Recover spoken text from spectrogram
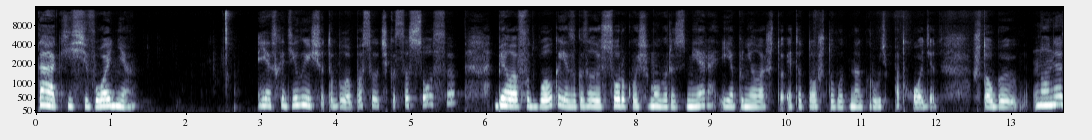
Так, и сегодня я сходила, еще там была посылочка сососа, белая футболка, я заказала ее 48 размера, и я поняла, что это то, что вот на грудь подходит, чтобы... Ну, она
